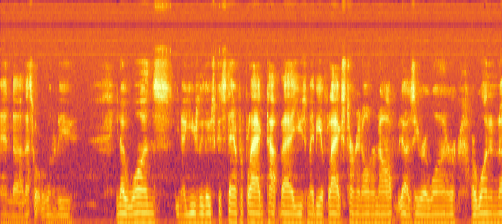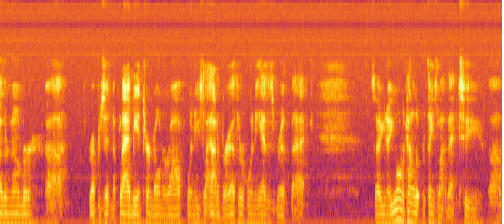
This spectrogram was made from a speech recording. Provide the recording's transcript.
and uh, that's what we're going to do. You know ones you know usually those could stand for flag top values maybe a flag's turning on and off uh, zero one or or one and another number uh, representing the flag being turned on or off when he's out of breath or when he has his breath back. So, you know, you want to kind of look for things like that too. Um,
